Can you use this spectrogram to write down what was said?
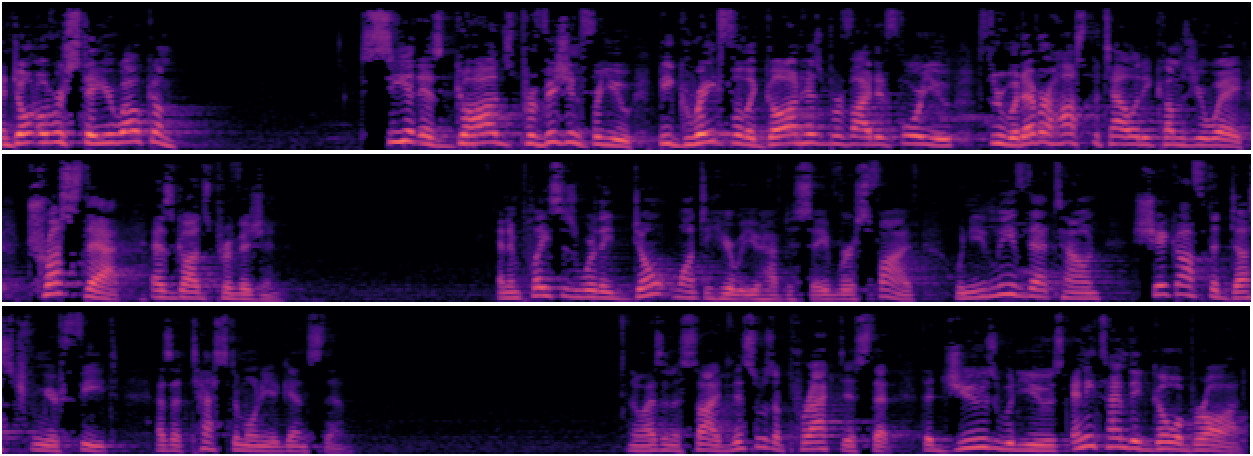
and don't overstay your welcome. See it as God's provision for you. Be grateful that God has provided for you through whatever hospitality comes your way. Trust that as God's provision. And in places where they don't want to hear what you have to say, verse 5, when you leave that town, shake off the dust from your feet as a testimony against them. Now, as an aside, this was a practice that, that Jews would use anytime they'd go abroad.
